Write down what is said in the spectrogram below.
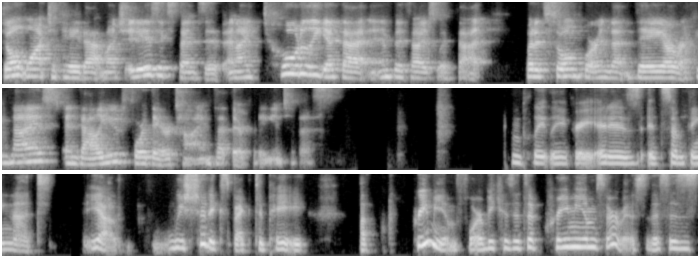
don't want to pay that much. It is expensive. And I totally get that and empathize with that. But it's so important that they are recognized and valued for their time that they're putting into this completely agree. It is it's something that yeah we should expect to pay a premium for because it's a premium service. This is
